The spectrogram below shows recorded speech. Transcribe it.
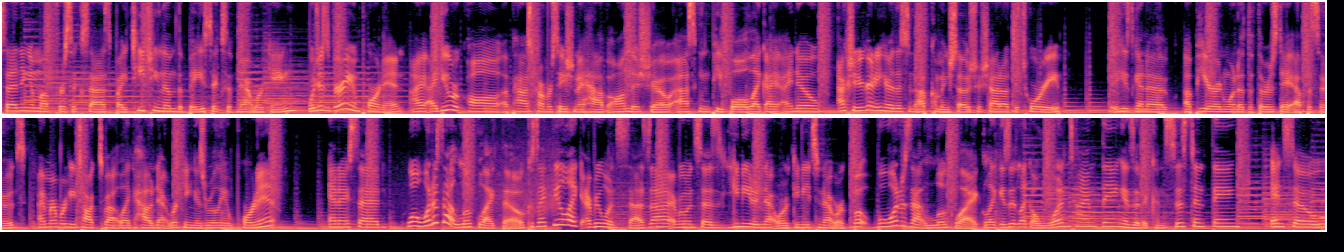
setting them up for success by teaching them the basics of networking, which is very important. I, I do recall a past conversation I have on this show asking people, like, I, I know, actually, you're going to hear this in an upcoming show, so shout out to Tori. He's going to appear in one of the Thursday episodes. I remember he talked about like how networking is really important and I said, Well, what does that look like though? Because I feel like everyone says that. Everyone says you need a network, you need to network. But but what does that look like? Like, is it like a one-time thing? Is it a consistent thing? And so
